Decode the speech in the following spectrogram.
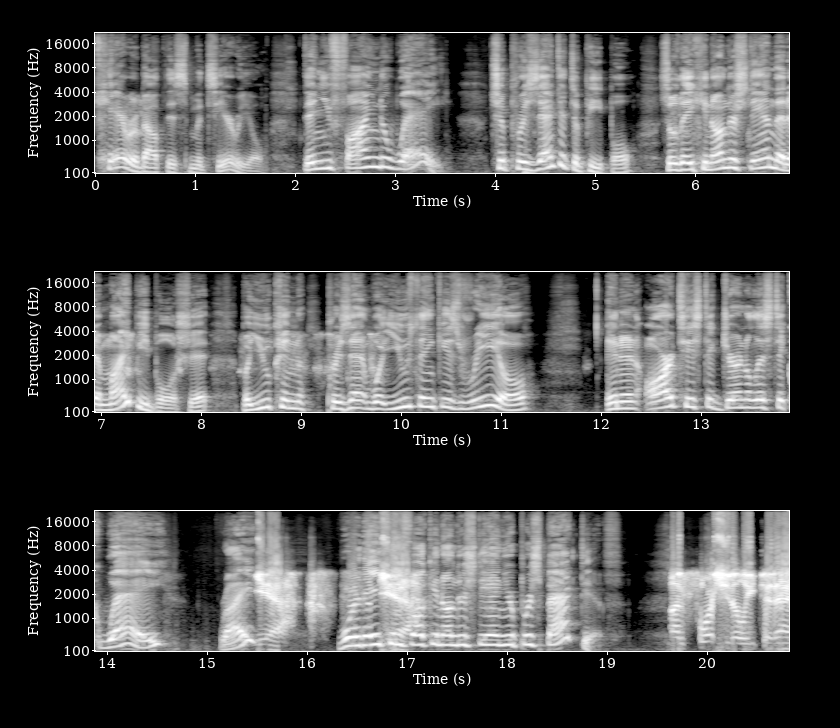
care about this material, then you find a way to present it to people so they can understand that it might be bullshit, but you can present what you think is real in an artistic, journalistic way, right? Yeah. Where they can Yeah. fucking understand your perspective. Unfortunately, today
